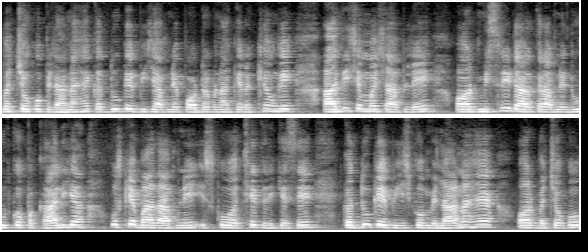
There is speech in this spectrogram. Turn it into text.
बच्चों को पिलाना है। कद्दू के बीज आपने पाउडर बना के रखे होंगे। आधी चम्मच आप लें और मिश्री डालकर आपने दूध को पका लिया। उसके बाद आपने इसको अच्छे तरीके से कद्दू के बीज को मिलाना है और बच्चों को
